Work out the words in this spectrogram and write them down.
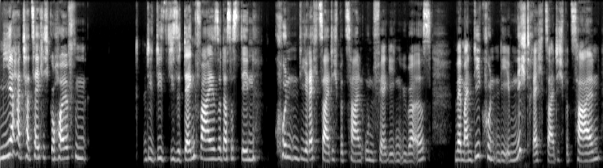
mir hat tatsächlich geholfen, die, die, diese Denkweise, dass es den Kunden, die rechtzeitig bezahlen, unfair gegenüber ist, wenn man die Kunden, die eben nicht rechtzeitig bezahlen,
